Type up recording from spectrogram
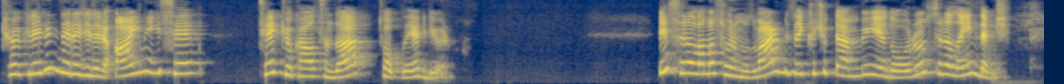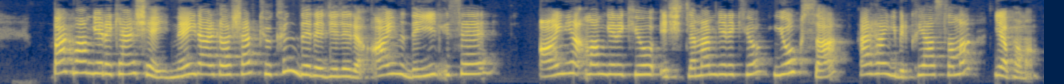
Köklerin dereceleri aynı ise tek kök altında toplayabiliyorum. Bir sıralama sorumuz var. Bize küçükten büyüğe doğru sıralayın demiş. Bakmam gereken şey neydi arkadaşlar? Kökün dereceleri aynı değil ise aynı yapmam gerekiyor, eşitlemem gerekiyor. Yoksa herhangi bir kıyaslama yapamam.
